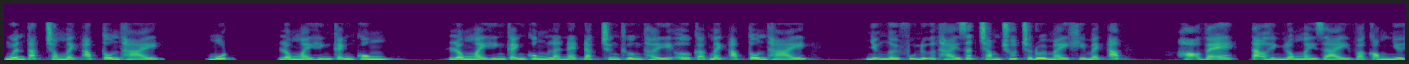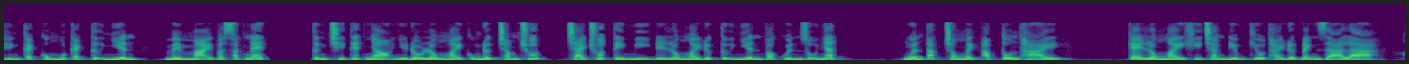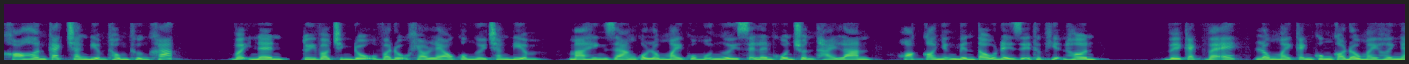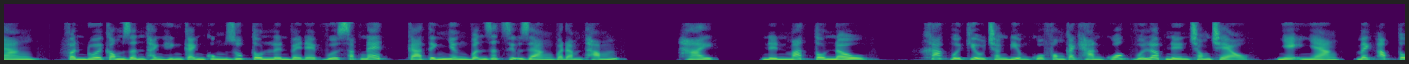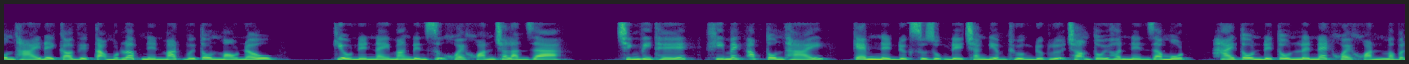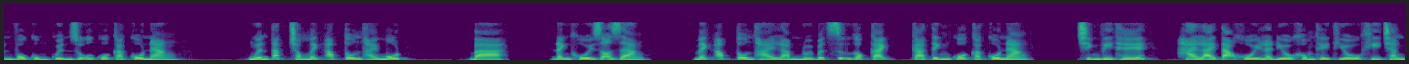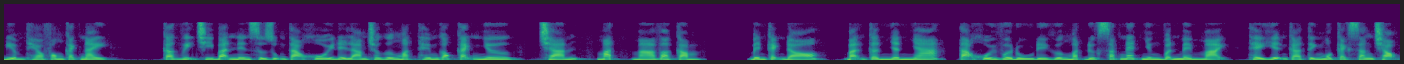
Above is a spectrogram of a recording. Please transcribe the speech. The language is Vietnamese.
Nguyên tắc trong make up tôn thái. 1. Lông mày hình cánh cung. Lông mày hình cánh cung là nét đặc trưng thường thấy ở các make up tôn thái. Những người phụ nữ Thái rất chăm chút cho đôi mày khi make up. Họ vẽ, tạo hình lông mày dài và cong như hình cách cung một cách tự nhiên, mềm mại và sắc nét. Từng chi tiết nhỏ như đầu lông mày cũng được chăm chút, trải chuốt tỉ mỉ để lông mày được tự nhiên và quyến rũ nhất. Nguyên tắc trong make up tôn Thái. Kẻ lông mày khi trang điểm kiểu Thái được đánh giá là khó hơn cách trang điểm thông thường khác. Vậy nên, tùy vào trình độ và độ khéo léo của người trang điểm, mà hình dáng của lông mày của mỗi người sẽ lên khuôn chuẩn Thái Lan, hoặc có những biến tấu để dễ thực hiện hơn. Về cách vẽ, lông mày cánh cung có đầu mày hơi ngang, phần đuôi cong dần thành hình cánh cung giúp tôn lên vẻ đẹp vừa sắc nét, cá tính nhưng vẫn rất dịu dàng và đằm thắm. 2. Nền mát tôn nâu. Khác với kiểu trang điểm của phong cách Hàn Quốc với lớp nền trong trẻo, nhẹ nhàng, make up tôn thái đề cao việc tạo một lớp nền mát với tôn màu nâu. Kiểu nền này mang đến sự khỏe khoắn cho làn da. Chính vì thế, khi make up tôn thái, kem nền được sử dụng để trang điểm thường được lựa chọn tối hơn nền da một, hai tôn để tôn lên nét khỏe khoắn mà vẫn vô cùng quyến rũ của các cô nàng. Nguyên tắc trong make up tôn thái 1. 3. Đánh khối rõ ràng. Make up tôn thái làm nổi bật sự góc cạnh, cá tính của các cô nàng. Chính vì thế, highlight tạo khối là điều không thể thiếu khi trang điểm theo phong cách này. Các vị trí bạn nên sử dụng tạo khối để làm cho gương mặt thêm góc cạnh như chán, mắt, má và cằm. Bên cạnh đó, bạn cần nhấn nhá, tạo khối vừa đủ để gương mặt được sắc nét nhưng vẫn mềm mại, thể hiện cá tính một cách sang trọng.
